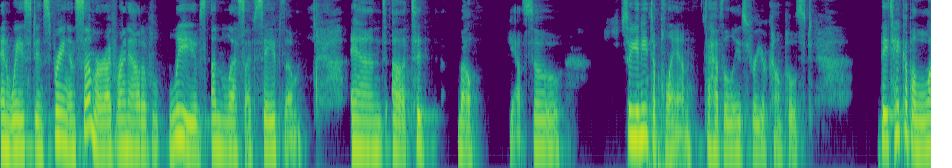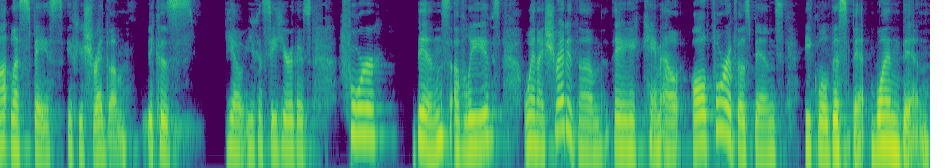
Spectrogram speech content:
and waste in spring and summer, I've run out of leaves unless I've saved them. And uh, to, well, yeah, so So you need to plan to have the leaves for your compost. They take up a lot less space if you shred them because, you know, you can see here there's four bins of leaves. When I shredded them, they came out, all four of those bins equal this bin, one bin.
